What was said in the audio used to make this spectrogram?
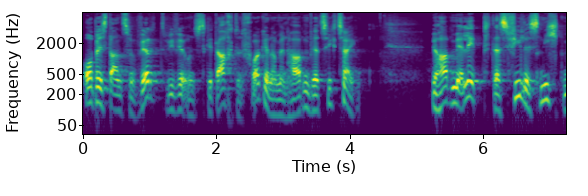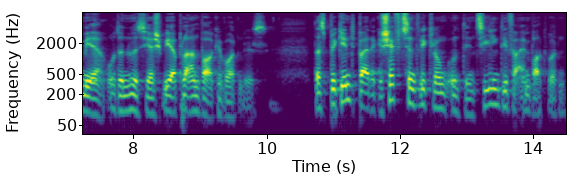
Ob es dann so wird, wie wir uns gedacht und vorgenommen haben, wird sich zeigen. Wir haben erlebt, dass vieles nicht mehr oder nur sehr schwer planbar geworden ist. Das beginnt bei der Geschäftsentwicklung und den Zielen, die vereinbart wurden,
